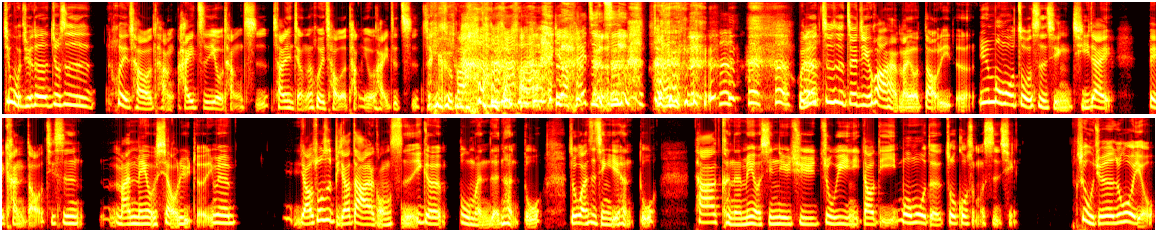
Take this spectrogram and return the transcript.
就我觉得，就是会炒的糖，孩子有糖吃。差点讲的会炒的糖有孩子吃，真可怕。有孩子吃，我觉得就是这句话还蛮有道理的。因为默默做事情，期待被看到，其实蛮没有效率的。因为假如说是比较大的公司，一个部门人很多，主管事情也很多，他可能没有心力去注意你到底默默的做过什么事情。所以我觉得如果有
